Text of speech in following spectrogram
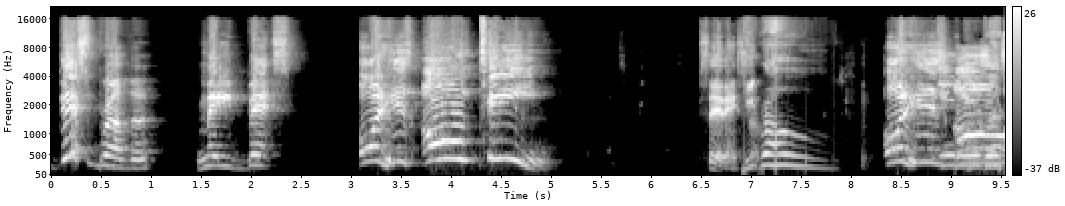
this brother made bets on his own team. Say it ain't Pete so. Rose. On his It is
